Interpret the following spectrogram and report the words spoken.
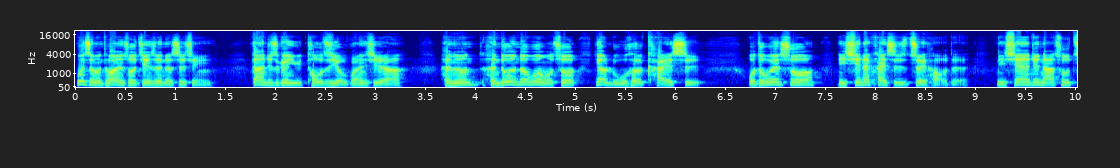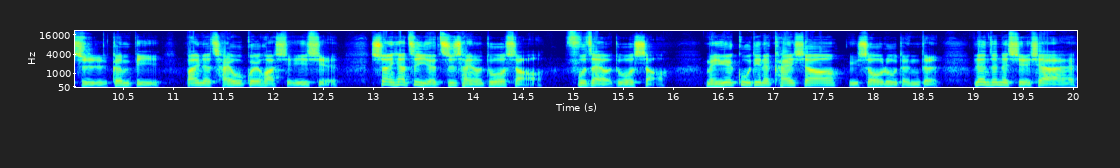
为什么突然说健身的事情？当然就是跟投资有关系啦。很多很多人都问我说要如何开始，我都会说你现在开始是最好的。你现在就拿出纸跟笔，把你的财务规划写一写，算一下自己的资产有多少，负债有多少，每月固定的开销与收入等等，认真的写下来，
